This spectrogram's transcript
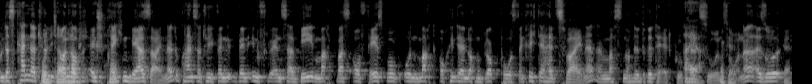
Und das kann natürlich auch noch entsprechend mehr sein. Ne? Du kannst natürlich, wenn, wenn Influencer B macht was auf Facebook und macht auch hinterher noch einen Blogpost, dann kriegt er halt zwei. Ne? Dann machst du noch eine dritte Ad-Group ah, dazu ja. und okay. so. Ne? Also okay.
